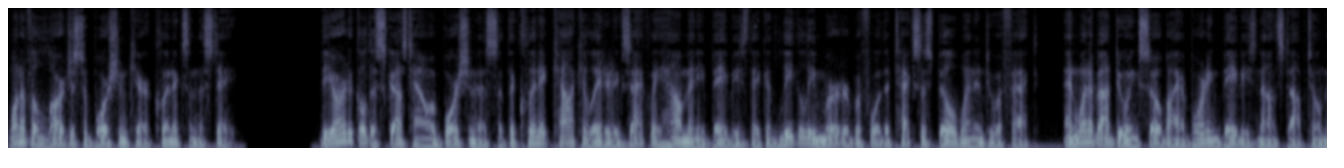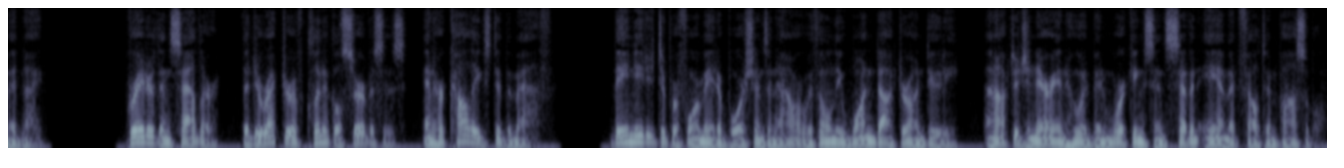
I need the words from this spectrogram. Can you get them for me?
one of the largest abortion care clinics in the state. The article discussed how abortionists at the clinic calculated exactly how many babies they could legally murder before the Texas bill went into effect, and went about doing so by aborting babies nonstop till midnight. Greater than Sadler, the director of clinical services, and her colleagues did the math. They needed to perform eight abortions an hour with only one doctor on duty, an octogenarian who had been working since 7 a.m. It felt impossible.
